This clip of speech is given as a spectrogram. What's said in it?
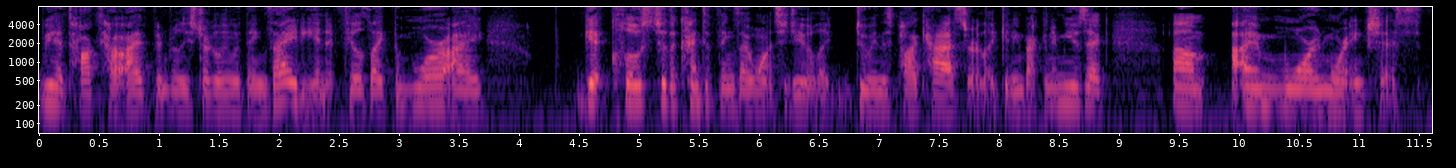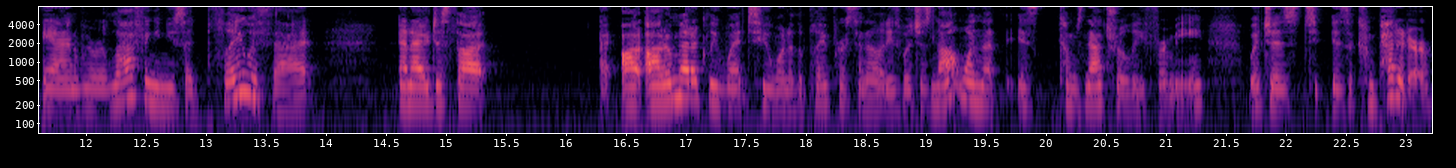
we had talked how I've been really struggling with anxiety, and it feels like the more I get close to the kinds of things I want to do, like doing this podcast or like getting back into music, um, I am more and more anxious. And we were laughing, and you said play with that, and I just thought. I automatically went to one of the play personalities, which is not one that is comes naturally for me, which is to, is a competitor.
